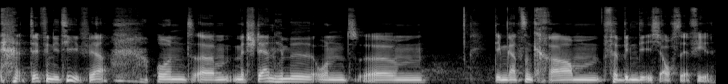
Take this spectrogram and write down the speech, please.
Definitiv, ja. Und ähm, mit Sternenhimmel und ähm, dem ganzen Kram verbinde ich auch sehr viel.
